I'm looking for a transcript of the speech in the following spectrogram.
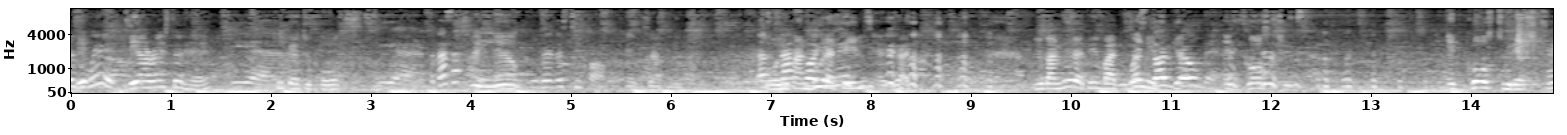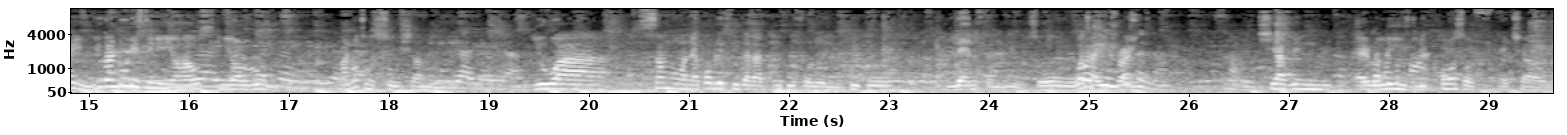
It's they, weird. they arrested her Yeah. took her to court Yeah. But that's actually I know. illegal. That- That's too far. exactly That's, so you can do you the mean. thing exactly. you can do the thing but when Just it, it. it goes to it goes to the extreme you can do this thing in your house Yeah, in your yeah, room yeah, but not on social media Yeah, yeah, yeah. you are someone a public figure that people follow you people learn from you so what Was are you trying? No. she has been uh, She got like a released because of a child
